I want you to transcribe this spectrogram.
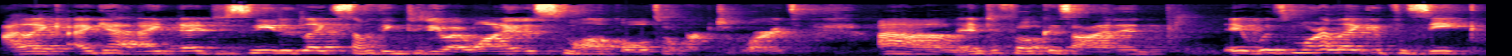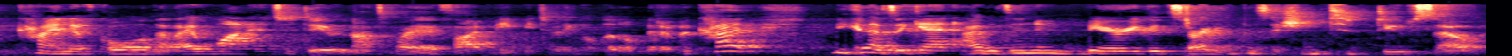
I like, again, I, I just needed like something to do. I wanted a small goal to work towards um, and to focus on. And it was more like a physique kind of goal that I wanted to do. And that's why I thought maybe doing a little bit of a cut because, again, I was in a very good starting position to do so.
